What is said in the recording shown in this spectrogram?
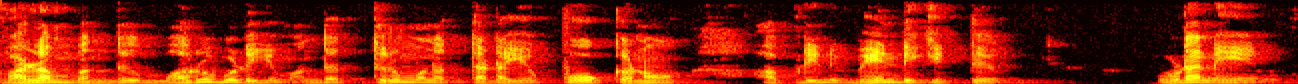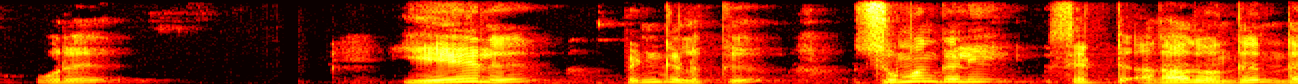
வளம் வந்து மறுபடியும் அந்த திருமண தடையை போக்கணும் அப்படின்னு வேண்டிக்கிட்டு உடனே ஒரு ஏழு பெண்களுக்கு சுமங்கலி செட்டு அதாவது வந்து இந்த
